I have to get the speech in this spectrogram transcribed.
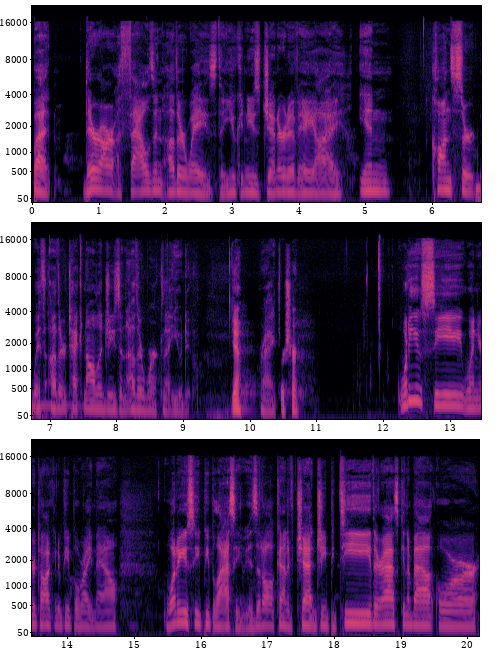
But there are a thousand other ways that you can use generative AI in concert with other technologies and other work that you do. Yeah, Right. for sure. What do you see when you're talking to people right now? What do you see people asking? Is it all kind of chat GPT they're asking about, or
